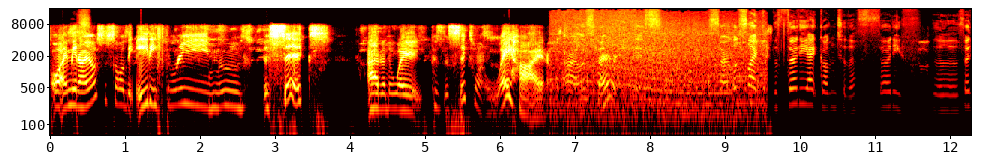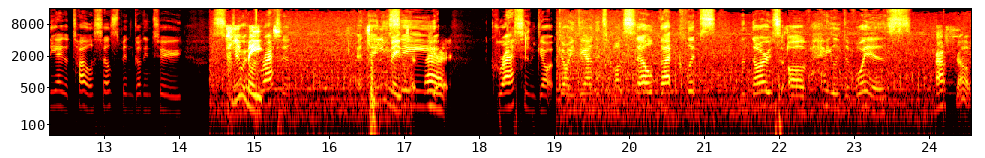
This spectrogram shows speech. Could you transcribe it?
Oh, I mean, I also saw the 83 move the 6 out of the way because the 6 went way high. And I was Alright, let's Fair. have a look at this. So it looks like the 38 got into the 30, the 38 of Tyler Selspin got into Stuart Teammates. Grattan. And then you teammates see at go, going down into Monsell. That clips the nose of Haley DeVoyers. Wrapped up.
